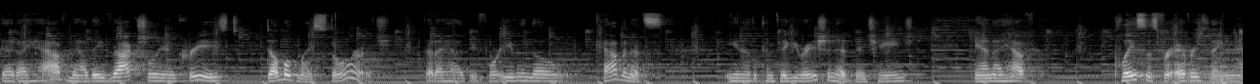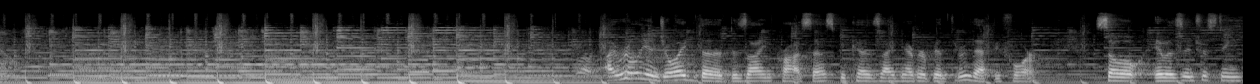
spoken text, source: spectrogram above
that I have now, they've actually increased, doubled my storage that I had before, even though cabinets, you know, the configuration had been changed. And I have places for everything now. I really enjoyed the design process because I'd never been through that before. So it was interesting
